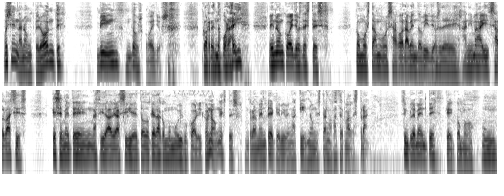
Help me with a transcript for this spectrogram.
pois hoxe ainda non, pero onte vin dous coellos correndo por aí e non coellos destes como estamos agora vendo vídeos de animais salvaxes que se meten na cidade así e todo queda como moi bucólico, non, estes realmente que viven aquí non están a facer nada extraño simplemente que como un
